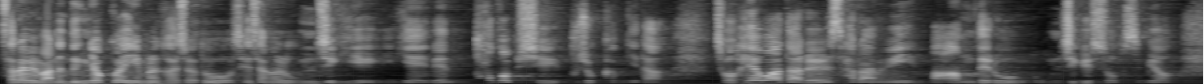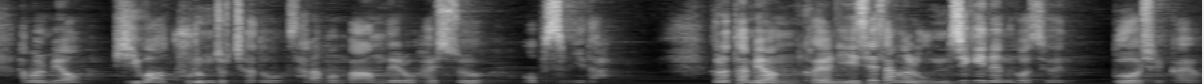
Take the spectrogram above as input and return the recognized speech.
사람이 많은 능력과 힘을 가져도 세상을 움직이기에는 턱없이 부족합니다. 저 해와 달을 사람이 마음대로 움직일 수 없으며 하물며 비와 구름조차도 사람은 마음대로 할 수 없습니다. 그렇다면 과연 이 세상을 움직이는 것은 무엇일까요?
